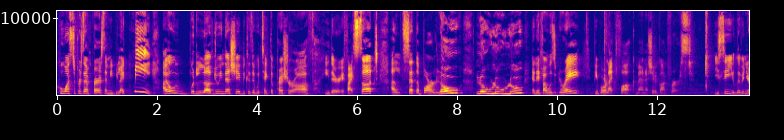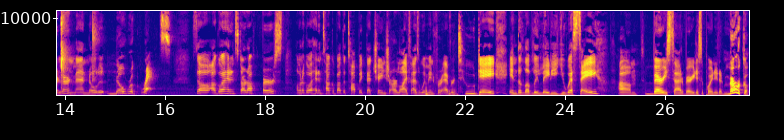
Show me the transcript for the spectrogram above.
who wants to present first? And me be like, me. I would love doing that shit because it would take the pressure off. Either if I sucked, I'll set the bar low, low, low, low. And if I was great, people are like, fuck, man, I should have gone first. You see, you live and you learn, man. No, no regrets. So I'll go ahead and start off first. I want to go ahead and talk about the topic that changed our life as women forever today in the lovely lady USA. Um, very sad, very disappointed in America.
